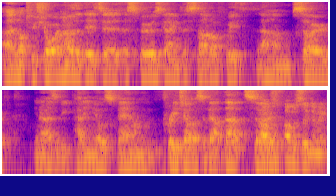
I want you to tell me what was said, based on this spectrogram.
Uh, not too sure. I know that there's a, a Spurs game to start off with, um, so you know, as a big Patty Mills fan, I'm pretty jealous about that. So. Obvi- Obviously doing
